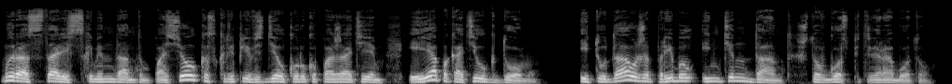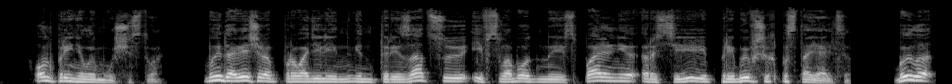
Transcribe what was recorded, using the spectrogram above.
Мы расстались с комендантом поселка, скрепив сделку рукопожатием, и я покатил к дому. И туда уже прибыл интендант, что в госпитале работал. Он принял имущество. Мы до вечера проводили инвентаризацию и в свободные спальни расселили прибывших постояльцев. Было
